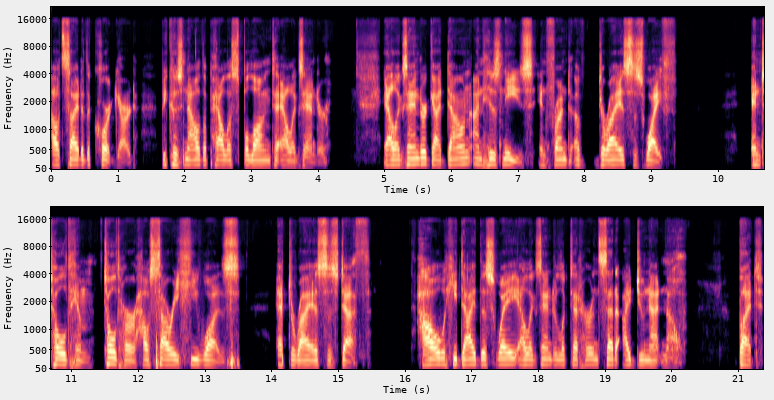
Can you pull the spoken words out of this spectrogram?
outside of the courtyard because now the palace belonged to Alexander. Alexander got down on his knees in front of Darius's wife and told him, told her how sorry he was at Darius's death. How he died this way, Alexander looked at her and said, I do not know. But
